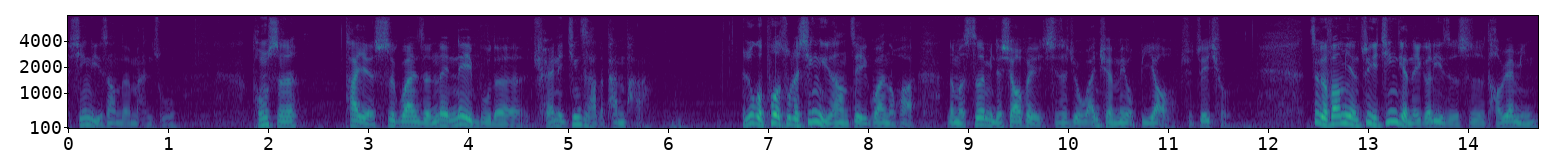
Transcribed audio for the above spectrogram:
心理上的满足，同时，它也事关人类内部的权力金字塔的攀爬。如果破除了心理上这一关的话，那么奢靡的消费其实就完全没有必要去追求。这个方面最经典的一个例子是陶渊明。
